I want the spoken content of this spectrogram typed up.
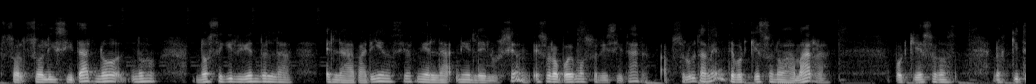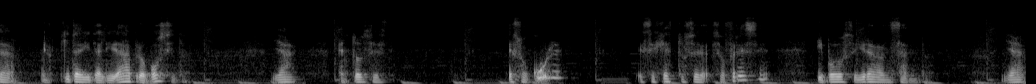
sol- solicitar no, no, no seguir viviendo en la, en las apariencias ni en la, ni en la ilusión. Eso lo podemos solicitar, absolutamente, porque eso nos amarra, porque eso nos, nos quita, nos quita vitalidad a propósito. ¿Ya? Entonces, eso ocurre, ese gesto se, se ofrece y puedo seguir avanzando, ¿ya?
